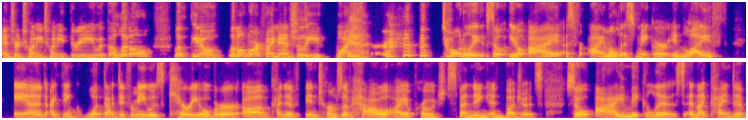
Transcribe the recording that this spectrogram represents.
enter 2023 with a little, you know, little more financially wiser? totally. So, you know, I I'm a list maker in life and I think what that did for me was carry over um, kind of in terms of how I approached spending and budgets. So I make a list and I kind of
